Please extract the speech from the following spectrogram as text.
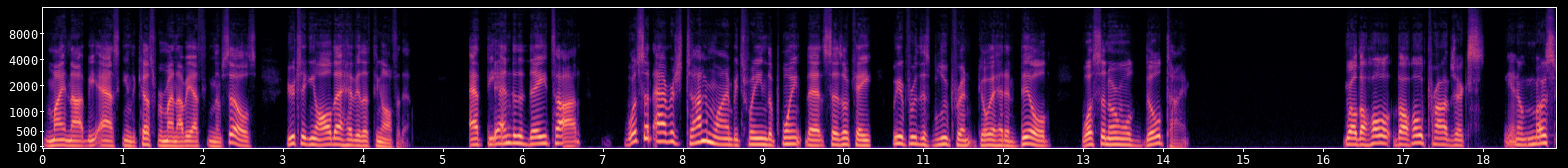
might not be asking, the customer might not be asking themselves. You're taking all that heavy lifting off of them. At the end of the day, Todd, what's an average timeline between the point that says, okay, we approve this blueprint, go ahead and build? What's the normal build time? Well, the whole the whole project's you know most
